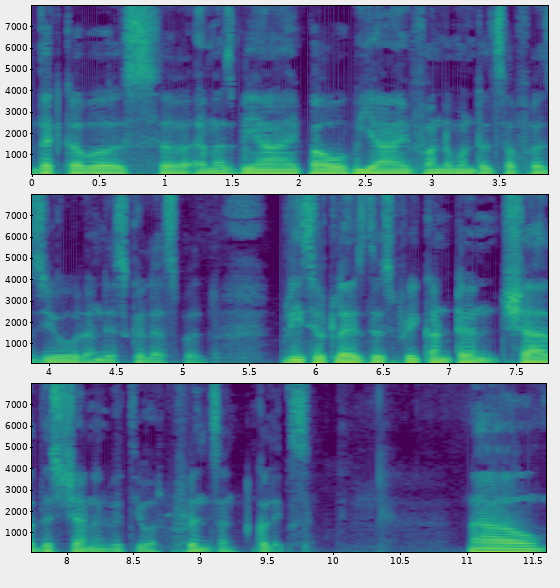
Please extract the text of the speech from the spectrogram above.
that covers uh, MSBI, Power BI, fundamentals of Azure and SQL as well. Please utilize this free content, share this channel with your friends and colleagues. Now,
